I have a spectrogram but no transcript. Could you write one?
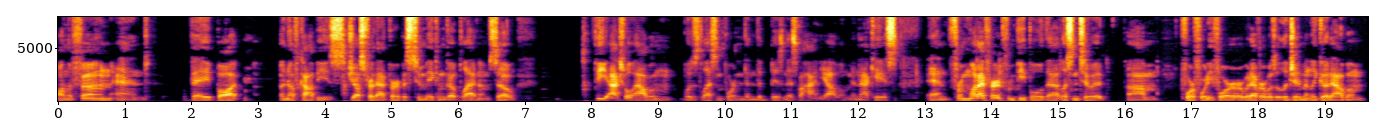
on the phone, and they bought enough copies just for that purpose to make him go platinum. So the actual album was less important than the business behind the album in that case. And from what I've heard from people that listened to it, um, 444 or whatever was a legitimately good album,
